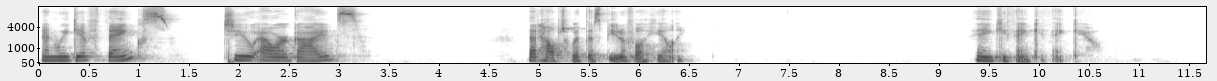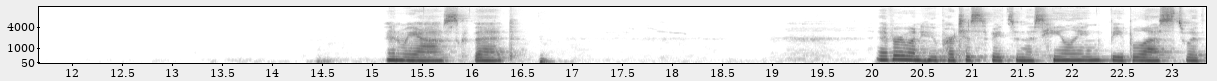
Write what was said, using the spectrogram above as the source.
And we give thanks to our guides that helped with this beautiful healing. Thank you, thank you, thank you. And we ask that everyone who participates in this healing be blessed with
